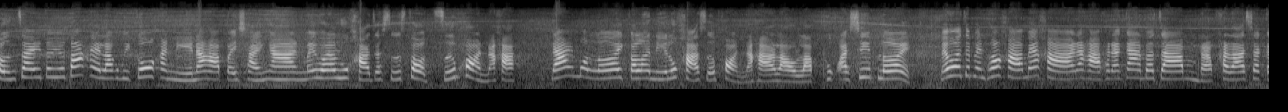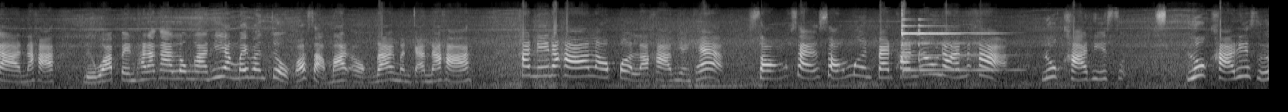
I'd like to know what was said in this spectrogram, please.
สนใจ Toyota h i l u x Vigo คันนี้นะคะ ไปใช้งานไม่ว่าลูกค้าจะซื้อสดซื้อผ่อนนะคะ ได้หมดเลยกรณีลูกค้าซื้อผ่อนนะคะ เรารับทุกอาชีพเลย ไม่ว่าจะเป็นพ่อค้าแม่ค้านะคะ พนักงานประจำรับข้าราชการนะคะ หรือว่าเป็นพนักงานโรงงานที่ยังไม่บรรจุก็สามารถออกได้เหมือนกันนะคะคันนี้นะคะเราเปิดราคาเพียงแค่ 228,000 เท่านั้นค่ะ ลูกค้าที่ลูกค้าที่ซื้อ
